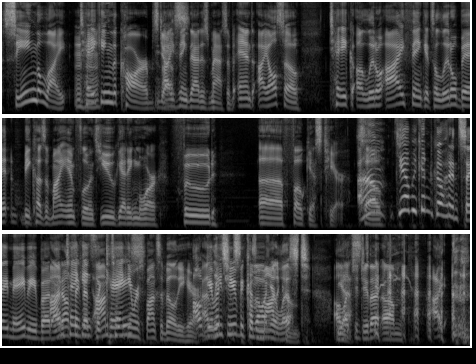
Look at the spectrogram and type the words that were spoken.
seeing the light, taking the carbs, I Mm-hmm. Think that is massive. And I also take a little I think it's a little bit because of my influence you getting more food uh focused here. So um, yeah, we can go ahead and say maybe, but I I'm don't taking think that's the I'm case. taking responsibility here. I'll At give it to you because I'm on your list. I'll let you do that. Um, I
